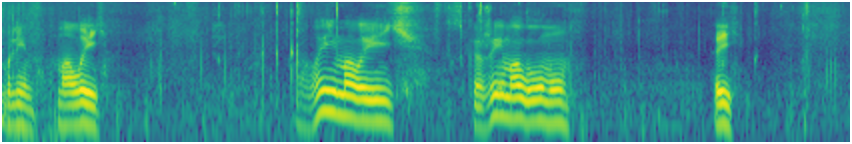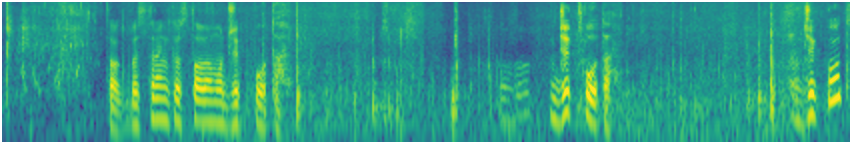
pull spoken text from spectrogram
Блін, малий. Малий, малий. Скажи малому. Ей. Так, быстренько ставимо джекпота. Джекпота. Джекпот?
